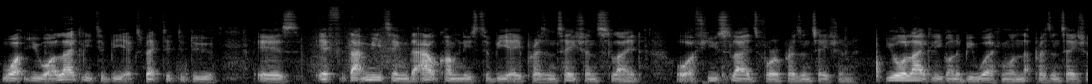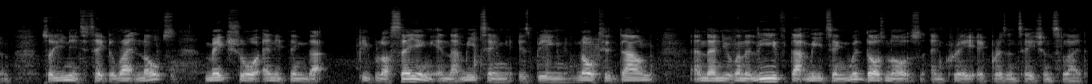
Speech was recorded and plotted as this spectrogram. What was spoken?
what you are likely to be expected to do is if that meeting, the outcome needs to be a presentation slide or a few slides for a presentation you're likely going to be working on that presentation. So you need to take the right notes, make sure anything that people are saying in that meeting is being noted down and then you're going to leave that meeting with those notes and create a presentation slide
